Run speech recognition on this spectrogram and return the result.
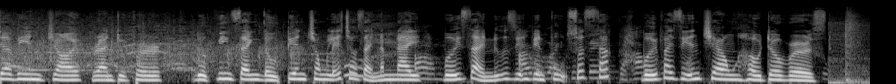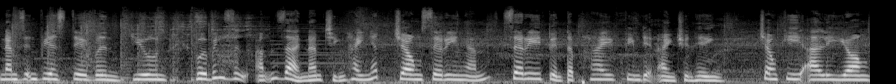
Davin Joy Randolph được vinh danh đầu tiên trong lễ trao giải năm nay với giải nữ diễn viên phụ xuất sắc với vai diễn trong Holdovers. Nam diễn viên Steven Yeun vừa vinh dự ẵm giải nam chính hay nhất trong series ngắn, series tuyển tập 2 phim điện ảnh truyền hình. Trong khi Ali Young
